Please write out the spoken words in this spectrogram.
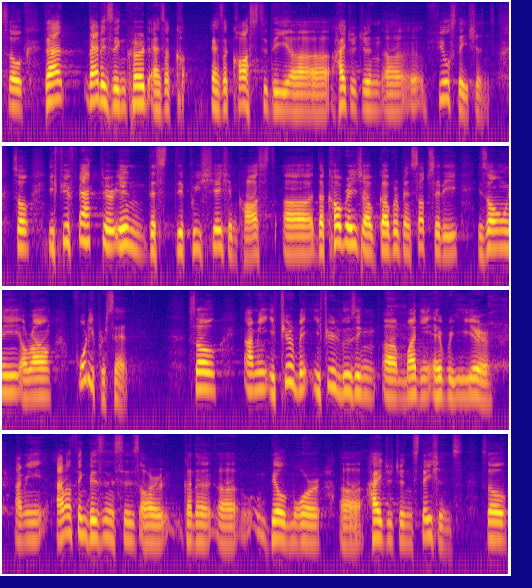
so that, that is incurred as a as a cost to the uh, hydrogen uh, fuel stations. So if you factor in this depreciation cost, uh, the coverage of government subsidy is only around 40%. So, I mean, if you're, if you're losing money every year, I mean, I don't think businesses are gonna uh, build more uh, hydrogen stations. So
